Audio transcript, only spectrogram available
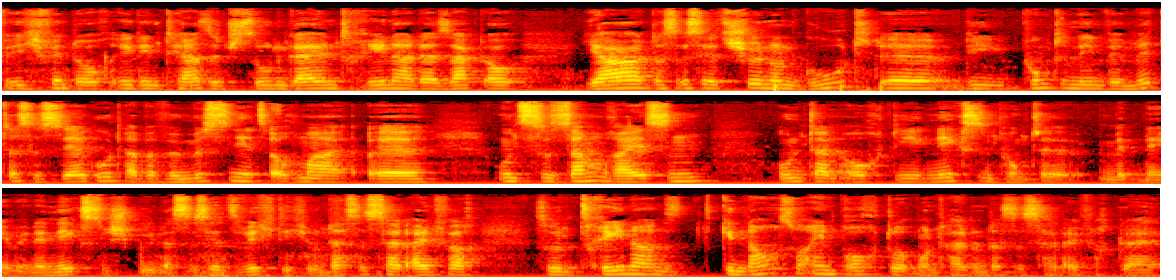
Ich finde auch Edin Terzic so einen geilen Trainer, der sagt auch, ja, das ist jetzt schön und gut, äh, die Punkte nehmen wir mit, das ist sehr gut, aber wir müssen jetzt auch mal äh, uns zusammenreißen und dann auch die nächsten Punkte mitnehmen in den nächsten Spielen. Das ist jetzt wichtig. Und das ist halt einfach so ein Trainer, genauso ein braucht Dortmund halt. Und das ist halt einfach geil,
